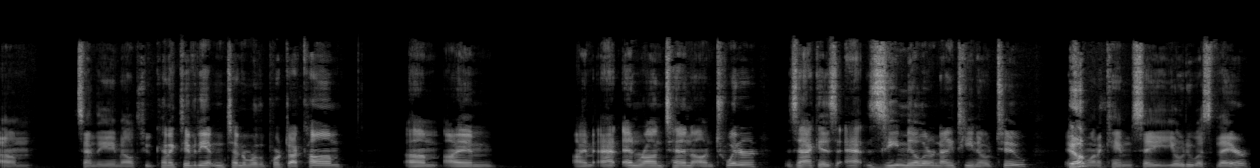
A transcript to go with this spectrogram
Um, send the email to connectivity at nintendoworldreport.com. Um, I am I'm at Enron10 on Twitter. Zach is at zmiller1902. If Yep. you want to come and say yo to us there.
